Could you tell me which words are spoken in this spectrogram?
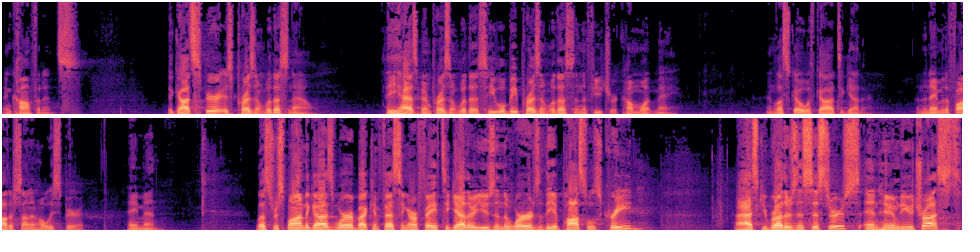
and confidence that God's Spirit is present with us now. He has been present with us. He will be present with us in the future, come what may. And let's go with God together. In the name of the Father, Son, and Holy Spirit. Amen. Let's respond to God's Word by confessing our faith together using the words of the Apostles' Creed. I ask you, brothers and sisters, in whom do you trust?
